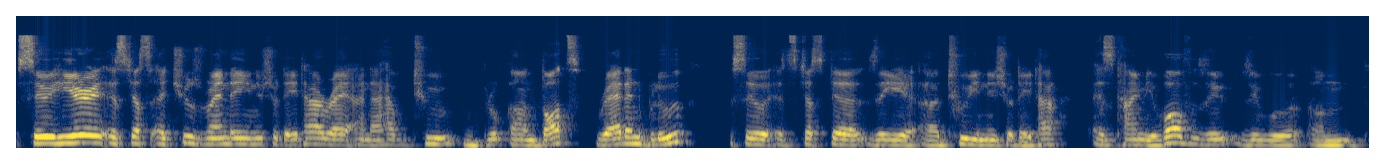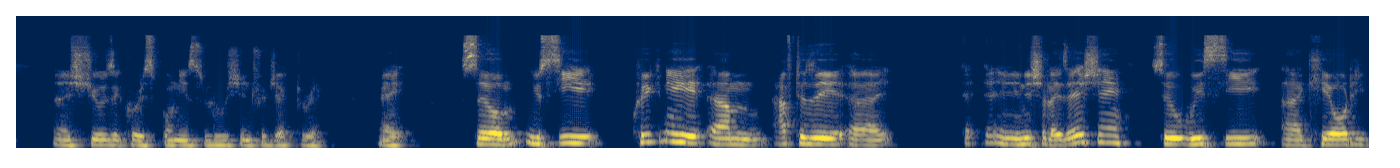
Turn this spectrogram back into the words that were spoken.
so here is just I choose random initial data, right? And I have two um, dots, red and blue. So it's just uh, the uh, two initial data. As time evolves, they, they will um, uh, show the corresponding solution trajectory right? So you see quickly um, after the uh, initialization, so we see a chaotic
